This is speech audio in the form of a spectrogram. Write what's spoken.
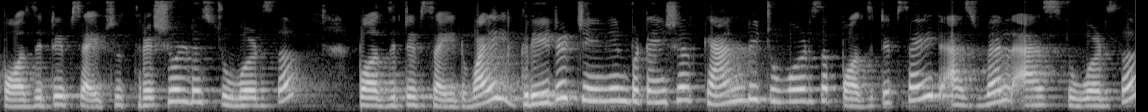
positive side. So threshold is towards the positive side while graded change in potential can be towards the positive side as well as towards the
